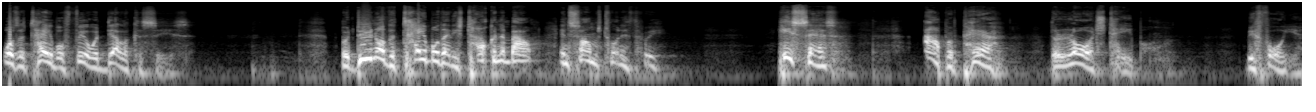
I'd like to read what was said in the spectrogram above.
was a table filled with delicacies. But do you know the table that he's talking about in Psalms 23? He says, I'll prepare the Lord's table before you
